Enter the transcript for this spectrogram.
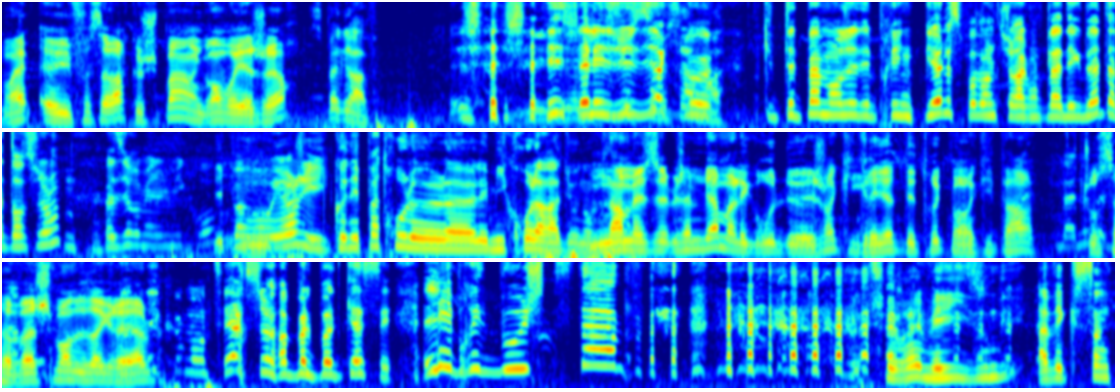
Ouais, il faut savoir que je suis pas un grand voyageur. C'est pas grave. J'allais juste dire faut peut-être pas manger des Pringles pendant que tu racontes l'anecdote. Attention, vas-y, remets le micro. Il est pas un grand voyageur, il connaît pas trop le- le- les micros, la radio non plus. Non, mais j'ai- j'aime bien moi les, groupes de- les gens qui grignotent des trucs pendant qu'ils parlent. Bah, Je trouve ça vachement désagréable. Les commentaires sur Apple Podcast, c'est les bruits de bouche, stop C'est vrai, mais ils ont dit avec 5,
